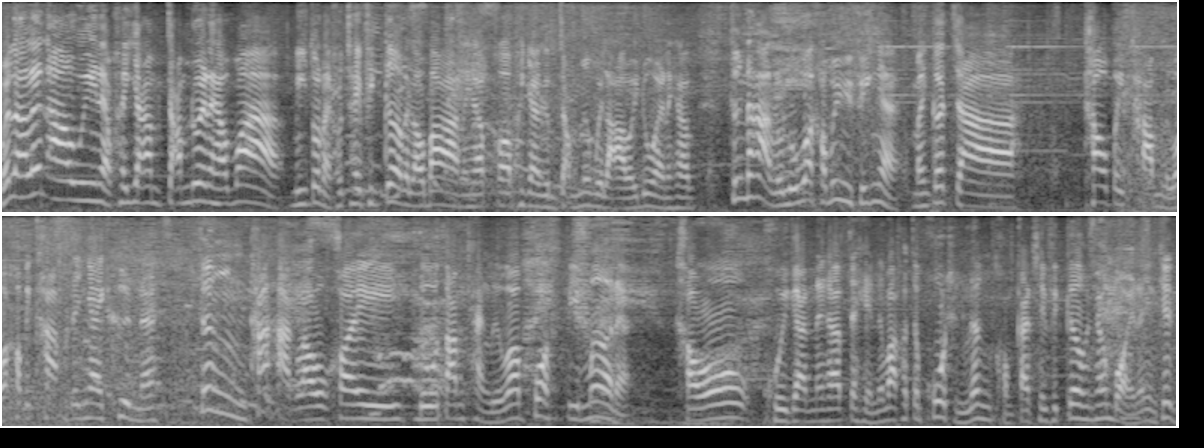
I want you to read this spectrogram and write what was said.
เวลาเล่น ROV เนี่ยพยายามจำด้วยนะครับว่ามีตัวไหนเขาใช้ flicker ไปแล้วบ้างนะครับ ก็พยายามจำเรื่องเวลาไว้ด้วยนะครับ ซึ่งถ้าหากเรารู้ว่าเขาไม่มี flick เนี่ย มันก็จะเข้าไปทำหรือว่าเข้าไปฆ่าเขาได้ง่ายขึ้นนะ ซึ่งถ้าหากเราคอยดูงานแข่งหรือว่าพวกสตรีมเมอร์เนี่ยเขาคุยกันนะครับ จะเห็นได้ว่าเขาจะพูดถึงเรื่องของการใช้ flicker ค่อนข้างบ่อยนะ อย่างเช่น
